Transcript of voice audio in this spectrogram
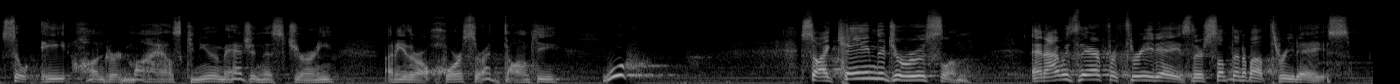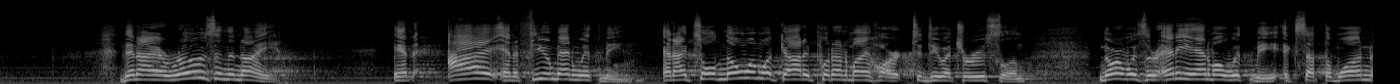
So 800 miles. Can you imagine this journey on either a horse or a donkey? Woo! So I came to Jerusalem and I was there for three days. There's something about three days. Then I arose in the night, and I and a few men with me, and I told no one what God had put on my heart to do at Jerusalem, nor was there any animal with me except the one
